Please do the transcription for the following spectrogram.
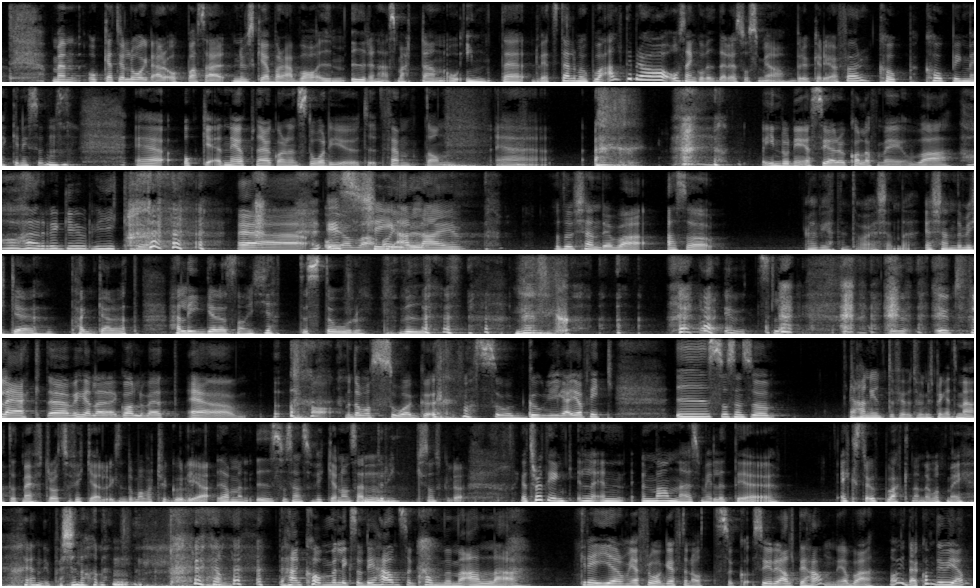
Men, och att jag låg där och bara så här, nu ska jag bara vara i, i den här smärtan och inte du vet, ställa mig upp och bara allt är bra och sen gå vidare så som jag brukade göra för Cope, coping mechanisms. Mm. Eh, och när jag öppnar ögonen står det ju typ 15 eh, indonesier och kollar på mig och bara, åh herregud, hur gick det? eh, och Is bara, she alive? Och då kände jag bara, alltså jag vet inte vad jag kände. Jag kände mycket tankar att här ligger en sån jättestor vit människa. Bara. Utfläkt över hela golvet. Ehm, ja, men de var så, var så gulliga. Jag fick is och sen så jag hann ju inte för jag var tvungen att springa till mötet, men efteråt så fick jag, liksom, de har varit så gulliga, ja men is och sen så fick jag någon sån här mm. dryck som skulle... Jag tror att det är en, en, en man här som är lite extra uppvaknande mot mig än i personalen. Han, han kommer liksom, det är han som kommer med alla grejer. Om jag frågar efter något så, så är det alltid han. Jag bara, oj, där kom du igen.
